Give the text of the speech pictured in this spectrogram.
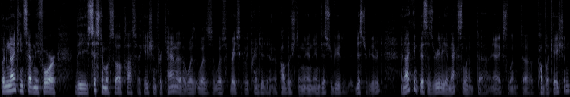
But in 1974, the system of soil classification for Canada was, was, was basically printed and published and, and, and distributed, distributed. And I think this is really an excellent, uh, excellent uh, publication.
